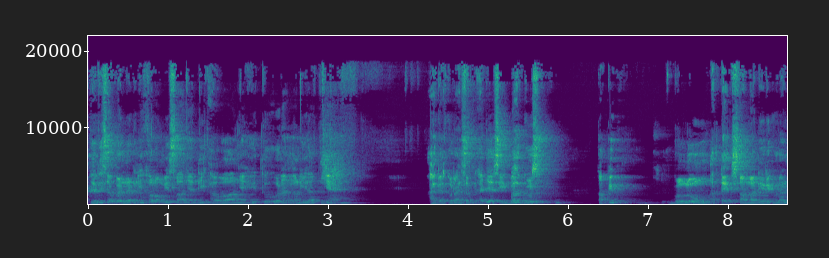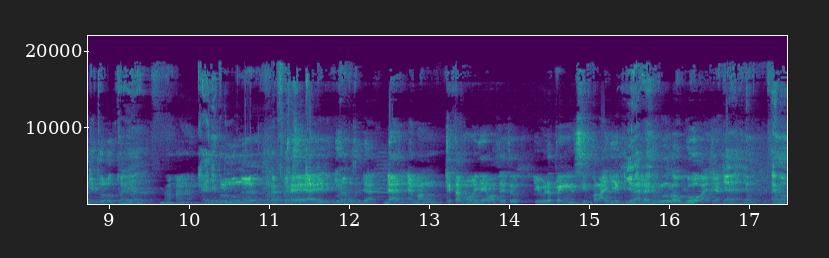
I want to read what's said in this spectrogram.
jadi sebenarnya kalau misalnya di awalnya itu orang ngelihatnya agak kurang seru aja sih, bagus. Tapi belum attach sama diri orang gitu loh, kayak Heeh. kayaknya belum merefleksikan kayak diri ya sih. udah dan emang kita maunya waktu itu ya udah pengen simple aja gitu. Iya. ada dulu logo aja Ya, yang emang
